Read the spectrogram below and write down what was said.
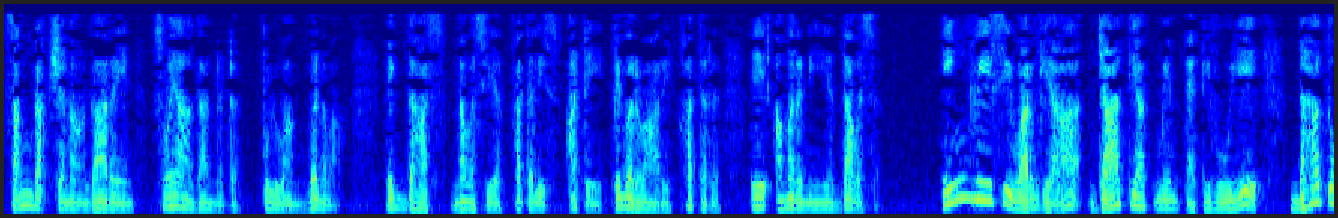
සංරක්ෂණාගාරයෙන් සොයා ගන්නට පුළුවන් වනවා. 1948 පෙබරවාරි 4 ඒ අමරණීය දවස. ඉංග්‍රීසි වර්ගයා ජාතියක් මෙන් ඇති වූයේ 13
